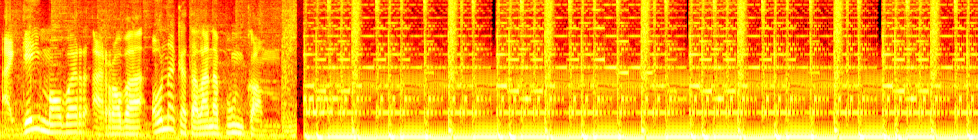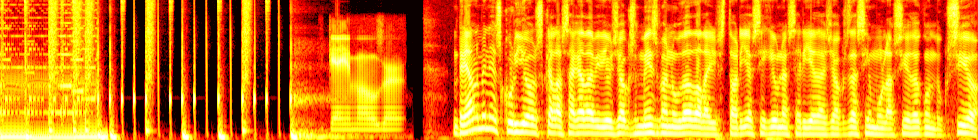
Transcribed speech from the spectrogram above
a gameover.onacatalana.com. Realment és curiós que la saga de videojocs més venuda de la història sigui una sèrie de jocs de simulació de conducció.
